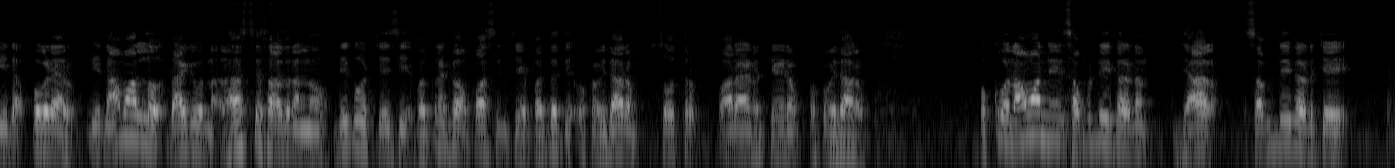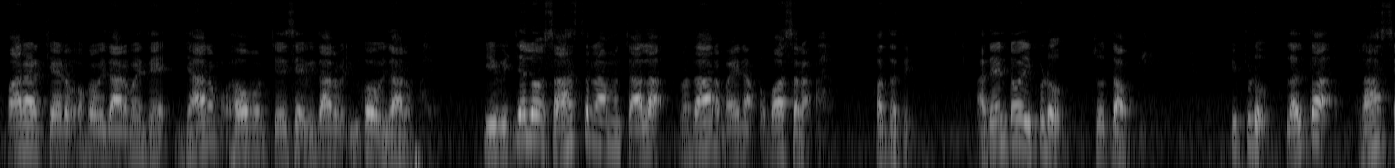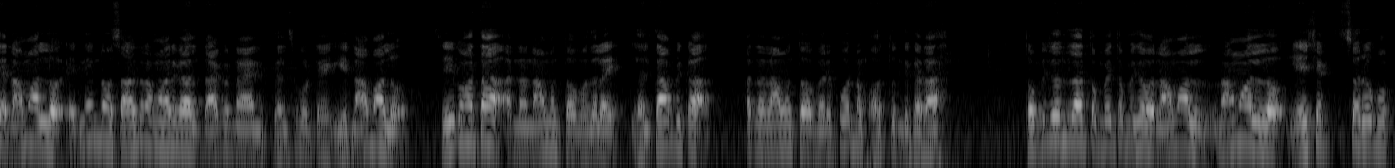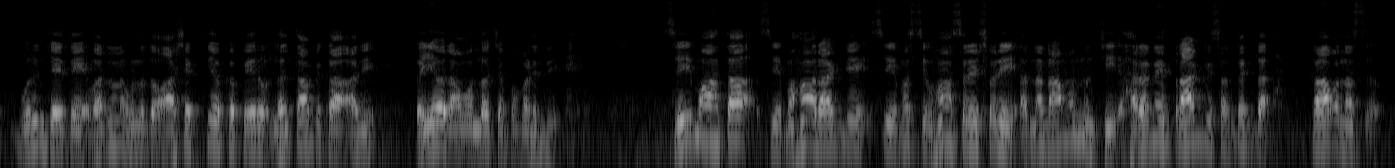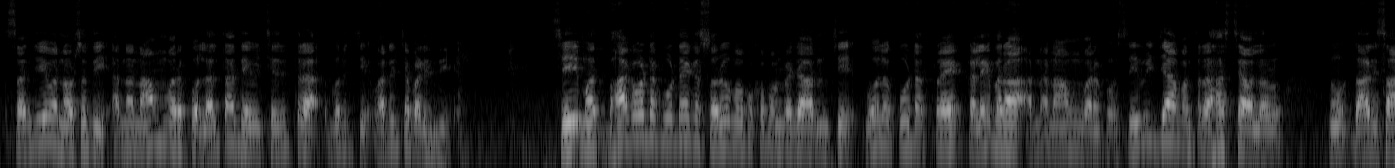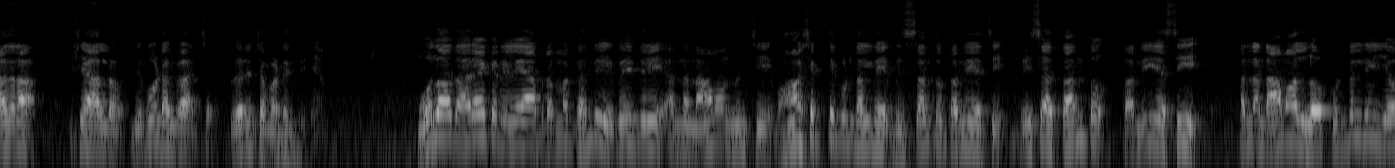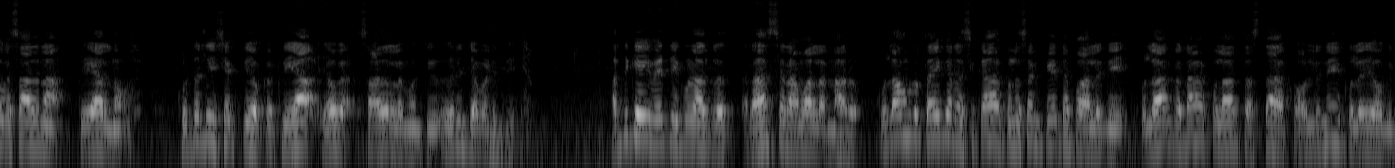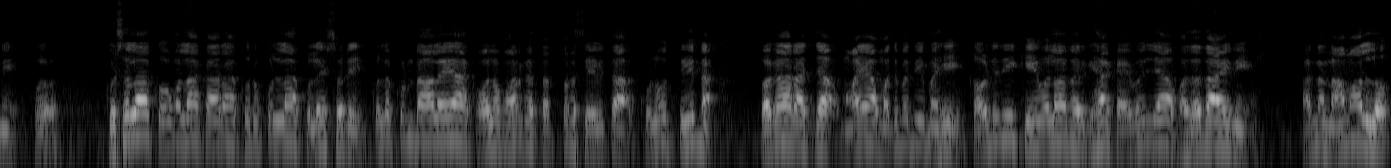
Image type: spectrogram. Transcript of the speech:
ఈ పొగడారు. ఈ నామాల్లో దాగి ఉన్న రహస్య సాధనలను డీకోడ్ చేసి భద్రంగా ఉపాసించే పద్ధతి ఒక విధానం. స్తోత్ర పారాయణం చేయడం ఒక విధానం. ఒక్కో నామాన్ని సంపుటీకరణం ధ్యాన సంపుటీకరణ చే పారాయణ చేయడం ఒక విధానం అయితే ధ్యానం హోమం చేసే విధానం ఇంకో విధానం. ఈ విద్యలో సహస్రనామం చాలా ప్రధానమైన ఉపాసన పద్ధతి. అదేంటో ఇప్పుడు చూద్దాం. ఇప్పుడు లలిత రహస్య నామాల్లో ఎన్నెన్నో సాధన మార్గాలు దాగున్నాయని తెలుసుకుంటే ఈ నామాలు శ్రీమాత అన్న నామంతో మొదలై లలితాంబిక అన్న నామంతో పరిపూర్ణం అవుతుంది కదా. తొమ్మిది వందల తొంభై తొమ్మిదవ నామాల నామాలలో ఏ శక్తి స్వరూపం గురించి అయితే వర్ణన ఉన్నదో ఆ శక్తి యొక్క పేరు లలితాంబిక అని వెయ్యవ నామంలో చెప్పబడింది. శ్రీమాత శ్రీ మహారాజ్ఞి శ్రీమత్ సింహాసనేశ్వరి అన్న నామం నుంచి హరనేత్రాగ్ని సందగ్ధ కావన సంజీవ నౌషధి అన్న నామం వరకు లలితాదేవి చరిత్ర గురించి వర్ణించబడింది. శ్రీమద్ భాగవత కూటేక స్వరూప ముఖపంకజ నుంచి మూలకూట త్రయ కళేబర అన్న నామం వరకు శ్రీ విద్యా మంత్ర రహస్యాలను దాని సాధన విషయాలను నిగూఢంగా వివరించబడింది. మూలాధారేక నిలయ బ్రహ్మగ్రంథి విభేదిని అన్న నామం నుంచి మహాశక్తి కుండల్ని బిస్సంతు తనయసి బిసతంతు తనయసి అన్న నామాల్లో కుండలిని యోగ సాధన క్రియాలను కుండలిని శక్తి యొక్క క్రియా యోగ సాధనల గురించి వివరించబడింది. అందుకే ఇవన్నీ కూడా రహస్య నామాలు అన్నారు. కులామృతైక రసిక కుల సంకేత పాలిని కులాంకన కులాంతస్థ కౌళిని కులయోగిని కు- కుశల కోమలాకార కురుకుళ్ళ కులేశ్వరి కులకుండాలయ కౌలమార్గ తత్పర సేవిత కులోత్తీర్ణ వగారాజ్య మాయా మధుమతి మహి కౌళిని కేవల నర్ఘ్య కైవల్య వదదాయిని అన్న నామాల్లో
